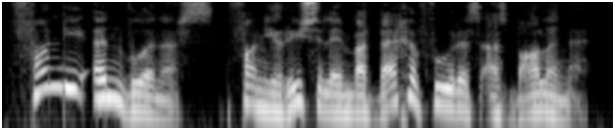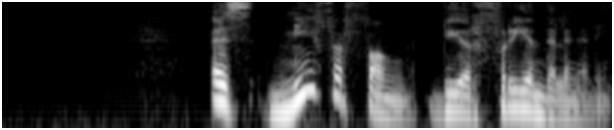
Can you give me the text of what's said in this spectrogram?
van die inwoners van Jerusalem wat weggevoer is as ballinge, is nie vervang deur vreemdelinge nie.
